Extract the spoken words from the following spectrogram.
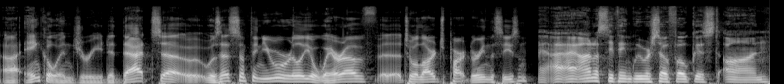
uh, ankle injury. Did that uh, was that something you were really aware of uh, to a large part during the season? I, I honestly think we were so focused on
